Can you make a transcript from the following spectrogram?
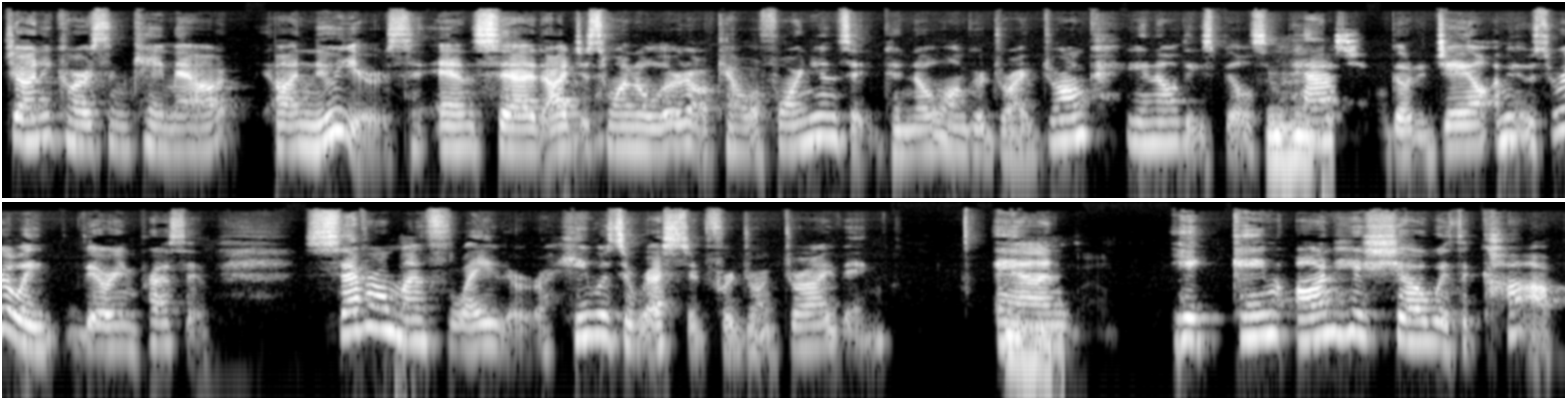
Johnny Carson came out on New Year's and said, I just want to alert all Californians that you can no longer drive drunk. You know, these bills have mm-hmm. passed, you can go to jail. I mean, it was really very impressive. Several months later, he was arrested for drunk driving and mm-hmm. he came on his show with a cop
